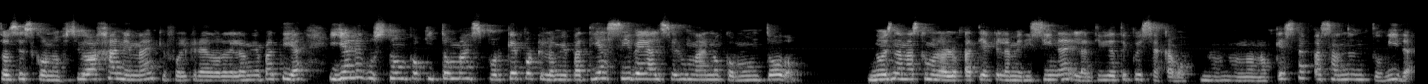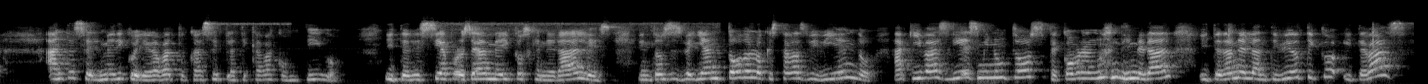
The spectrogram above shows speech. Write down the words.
Entonces conoció a Hahnemann, que fue el creador de la homeopatía, y ya le gustó un poquito más. ¿Por qué? Porque la homeopatía sí ve al ser humano como un todo. No es nada más como la alopatía que la medicina, el antibiótico y se acabó. No, no, no, no. ¿Qué está pasando en tu vida? Antes el médico llegaba a tu casa y platicaba contigo y te decía, por eran médicos generales, entonces veían todo lo que estabas viviendo. Aquí vas 10 minutos, te cobran un dineral y te dan el antibiótico y te vas.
